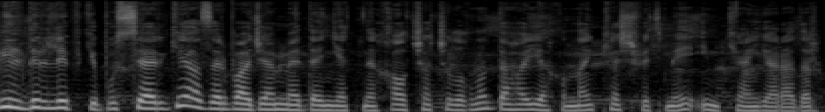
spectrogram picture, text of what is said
Bildirilib ki, bu sərgi Azərbaycan mədəniyyətini, xalçaçılığını daha yaxından kəşf etməyə imkan yaradır.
